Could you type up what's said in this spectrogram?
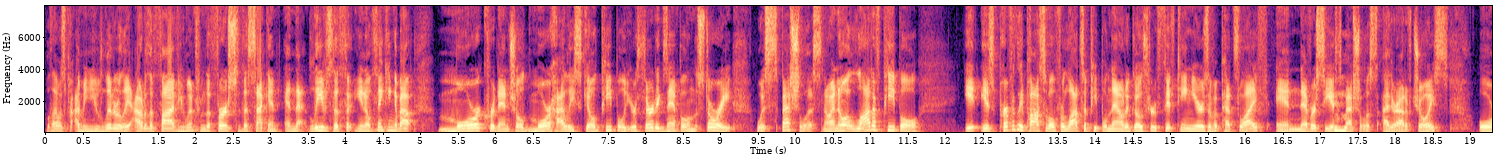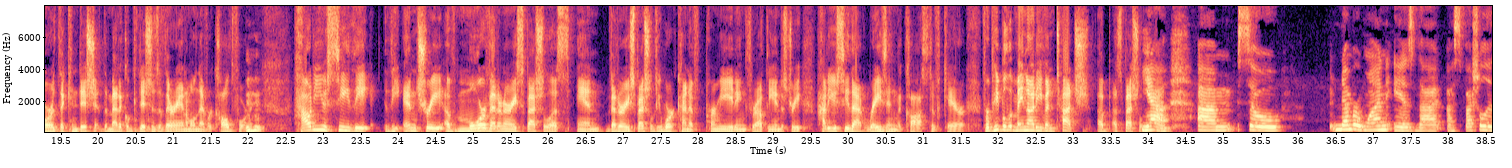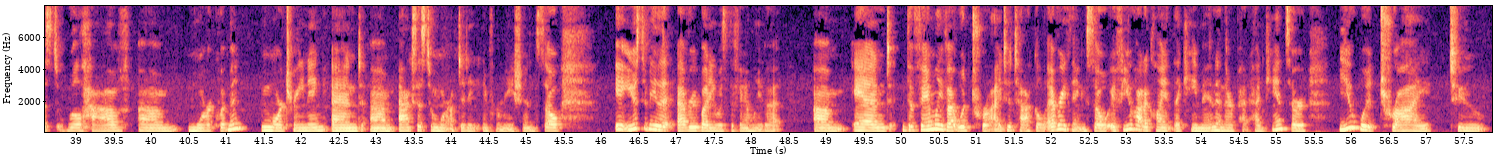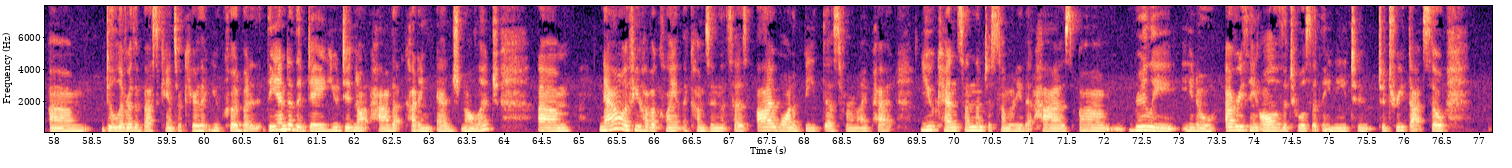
Well, that was, I mean, you literally out of the five, you went from the first to the second, and that leaves the, th- you know, thinking about more credentialed, more highly skilled people. Your third example in the story was specialists. Now, I know a lot of people, it is perfectly possible for lots of people now to go through 15 years of a pet's life and never see a mm-hmm. specialist, either out of choice or the condition, the medical conditions of their animal never called for mm-hmm. it. How do you see the the entry of more veterinary specialists and veterinary specialty work kind of permeating throughout the industry? How do you see that raising the cost of care for people that may not even touch a, a specialist? Yeah. Um, so number one is that a specialist will have um, more equipment, more training, and um, access to more up to date information. So it used to be that everybody was the family vet. Um, and the family vet would try to tackle everything. So if you had a client that came in and their pet had cancer, you would try to um, deliver the best cancer care that you could. But at the end of the day, you did not have that cutting edge knowledge. Um, now, if you have a client that comes in that says, I want to beat this for my pet, you can send them to somebody that has um, really, you know, everything, all of the tools that they need to, to treat that. So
